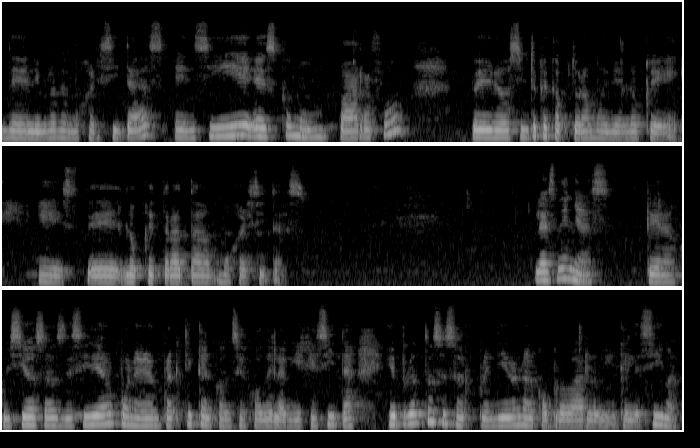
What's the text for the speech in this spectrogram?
del libro de Mujercitas. En sí es como un párrafo, pero siento que captura muy bien lo que, este, lo que trata Mujercitas. Las niñas, que eran juiciosas, decidieron poner en práctica el consejo de la viejecita y pronto se sorprendieron al comprobar lo bien que les iba.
